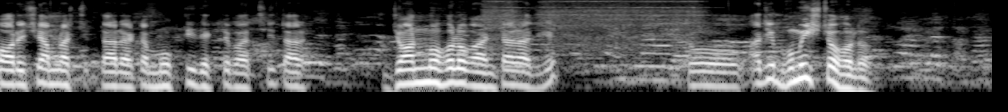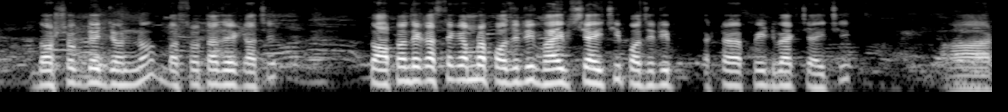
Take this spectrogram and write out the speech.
পর এসে আমরা তার একটা মুক্তি দেখতে পাচ্ছি। তার জন্ম হলো গানটার আজকে। তো আজকে ভূমিষ্ঠ হলো। দর্শকদের জন্য বা শ্রোতাদের কাছে। তো আপনাদের কাছ থেকে আমরা পজিটিভ ভাইবস চাইছি পজিটিভ একটা ফিডব্যাক চাইছি। আর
